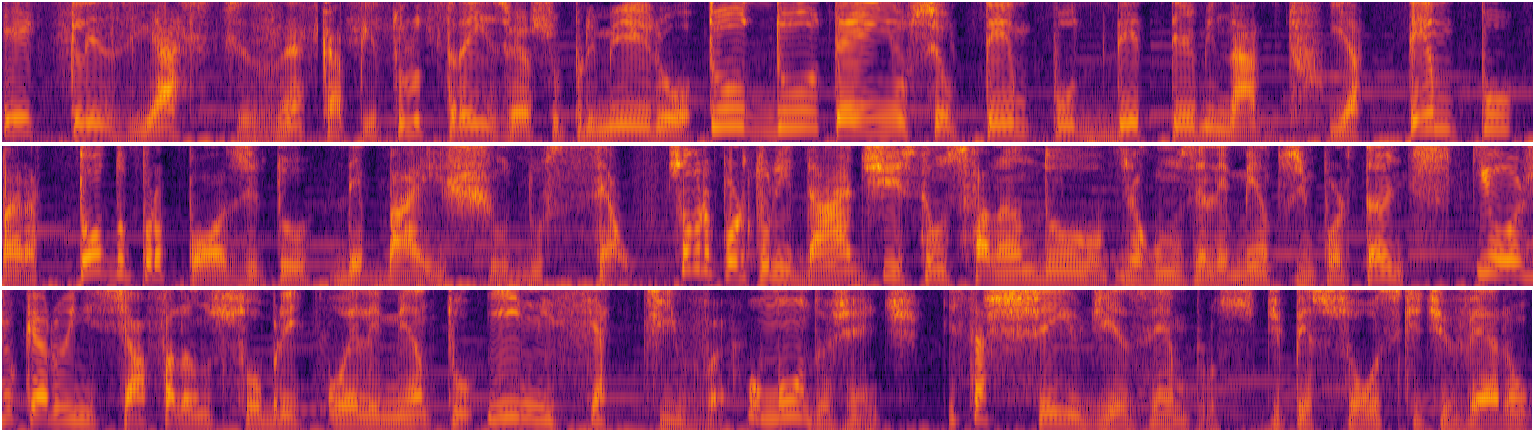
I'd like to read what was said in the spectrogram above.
Eclesiastes, né? Capítulo 3, verso 1. Tudo tem o seu tempo determinado e há tempo para todo propósito debaixo do céu. Sobre oportunidade, estamos falando de alguns elementos importantes e hoje eu quero iniciar falando sobre o elemento iniciativa. O mundo, gente, está cheio de exemplos de pessoas que tiveram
